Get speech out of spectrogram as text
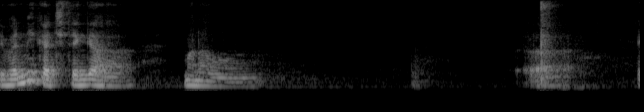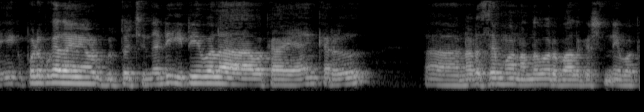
ఇవన్నీ ఖచ్చితంగా మనం ఈ పొడుపు కథ గుర్తొచ్చిందండి. ఇటీవల ఒక యాంకరు నరసింహ నందమూరి బాలకృష్ణని ఒక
